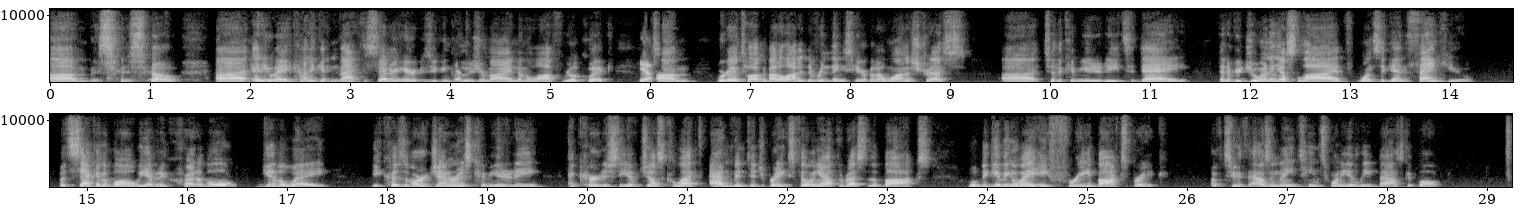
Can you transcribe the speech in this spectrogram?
Um, so uh, anyway, kind of getting back to center here because you can yep. lose your mind on the loft real quick. Yes. Um, we're going to talk about a lot of different things here, but I want to stress uh, to the community today that if you're joining us live, once again, thank you. But second of all, we have an incredible giveaway because of our generous community and courtesy of Just Collect and Vintage Breaks filling out the rest of the box. We'll be giving away a free box break of 2019 20 Elite Basketball.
